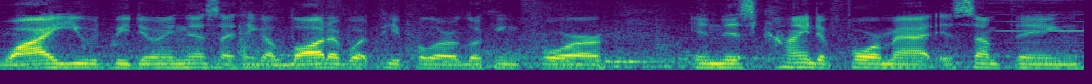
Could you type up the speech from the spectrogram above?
why you would be doing this. I think a lot of what people are looking for in this kind of format is something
